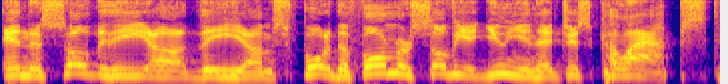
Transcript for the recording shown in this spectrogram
And the Soviet, the, uh, the, um, for, the former Soviet Union had just collapsed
